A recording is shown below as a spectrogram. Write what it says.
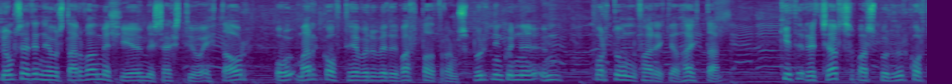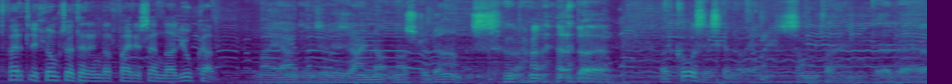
Hljómsveitin hefur starfað með hljöfum í 61 ár og margóft hefur verið varpað fram spurningunni um hvort hún fari ekki að hætta. Keith Richards var spurður hvort ferli hljómsveitarinnar færi senna að ljúka. Uh, of course it's going to end sometime, but uh,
